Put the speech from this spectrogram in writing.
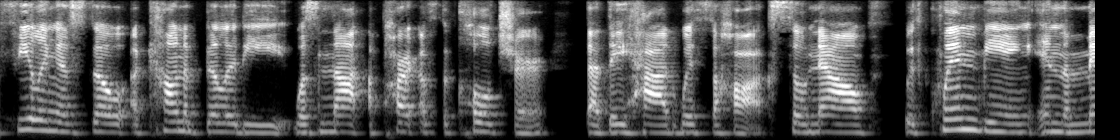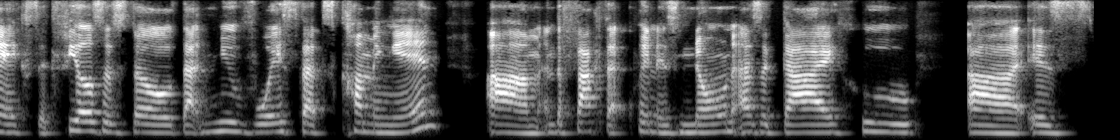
feeling as though accountability was not a part of the culture that they had with the Hawks. So now with Quin being in the mix, it feels as though that new voice that's coming in, um, and the fact that Quin is known as a guy who uh, is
